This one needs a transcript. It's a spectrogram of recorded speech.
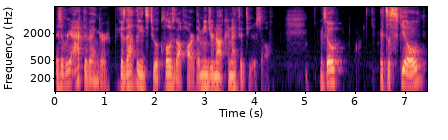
is a reactive anger because that leads to a closed off heart. That means you're not connected to yourself. And so it's a skill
